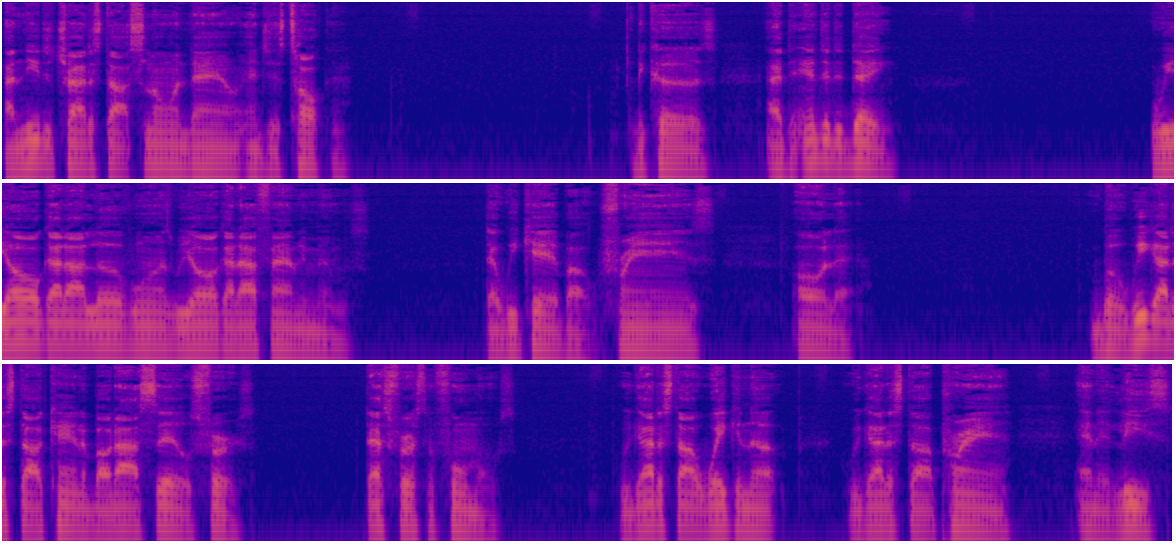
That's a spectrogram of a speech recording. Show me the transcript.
I need to try to start slowing down and just talking because at the end of the day, we all got our loved ones, we all got our family members that we care about, friends, all that. But we got to start caring about ourselves first. That's first and foremost. We got to start waking up. We got to start praying and at least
